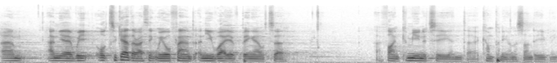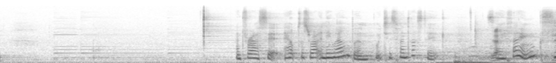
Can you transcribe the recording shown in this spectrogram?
Um, and yeah, we all together, I think we all found a new way of being able to find community and uh, company on a Sunday evening. And for us, it helped us write a new album, which is fantastic. So Yeah. thanks.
